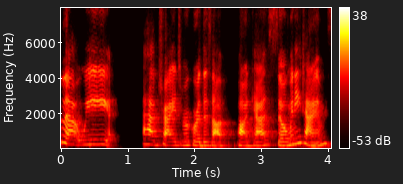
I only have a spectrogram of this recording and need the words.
that we have tried to record this podcast so many times,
